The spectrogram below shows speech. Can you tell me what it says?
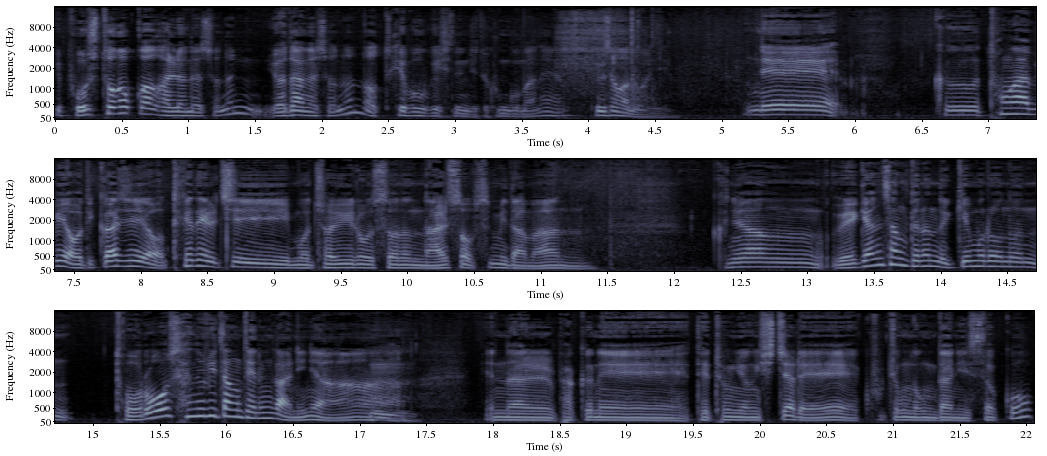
이 보수 통합과 관련해서는 여당에서는 어떻게 보고 계시는지도 궁금하네요. 김성환 의원님. 네, 그 통합이 어디까지 어떻게 될지 뭐 저희로서는 알 수 없습니다만 그냥 외견상 드는 느낌으로는 도로 새누리당 되는 거 아니냐. 음. 옛날 박근혜 대통령 시절에 국정농단이 있었고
